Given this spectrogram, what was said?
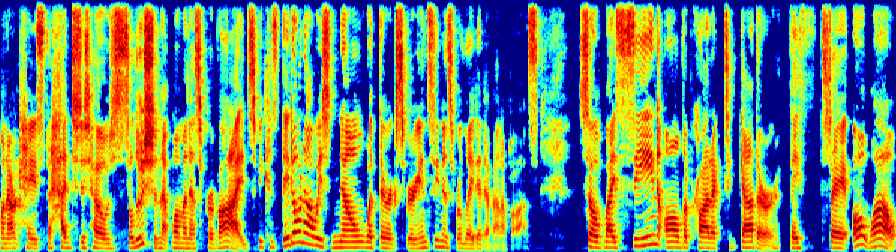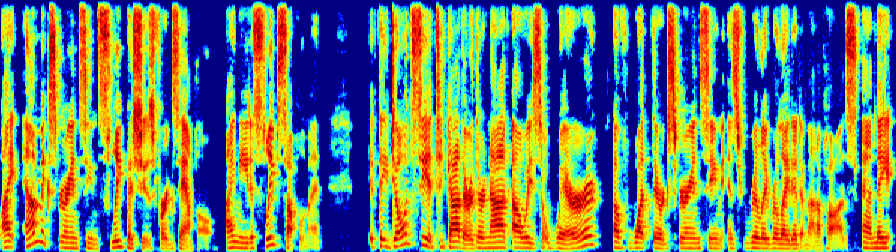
in our case, the head to toe solution that Womaness provides, because they don't always know what they're experiencing is related to menopause. So by seeing all the product together, they say, oh, wow, I am experiencing sleep issues, for example. I need a sleep supplement if they don't see it together, they're not always aware of what they're experiencing is really related to menopause. And they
